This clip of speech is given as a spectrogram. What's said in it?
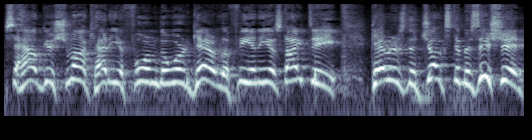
So how gishmak? How do you form the word ger? Lafianiastaiti. Ger is the juxtaposition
